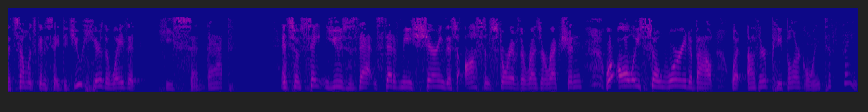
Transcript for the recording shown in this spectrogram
that someone's going to say, "Did you hear the way that he said that?" And so Satan uses that instead of me sharing this awesome story of the resurrection, we're always so worried about what other people are going to think.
